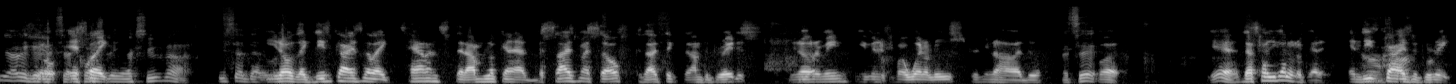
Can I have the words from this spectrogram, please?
yeah. I, I didn't get that it's question. like- you. Nah. You said that. You know, like these guys are like talents that I'm looking at besides myself because I think that I'm the greatest. You know what I mean? Even if I win or lose, because you know how I do. That's it. But yeah, that's how you got to look at it. And these Uh-huh. guys are great.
